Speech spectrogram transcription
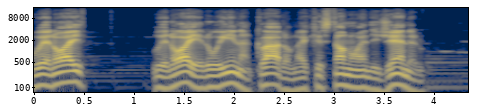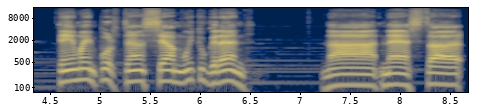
O herói, o herói, heroína, claro, a questão não é de gênero, tem uma importância muito grande na nesta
